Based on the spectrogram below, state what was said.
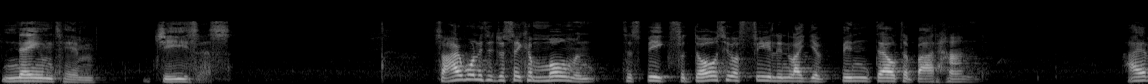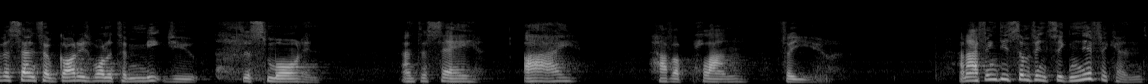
named him Jesus. So I wanted to just take a moment to speak for those who are feeling like you've been dealt a bad hand. I have a sense of God is wanting to meet you this morning and to say, I have a plan for you. And I think there's something significant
